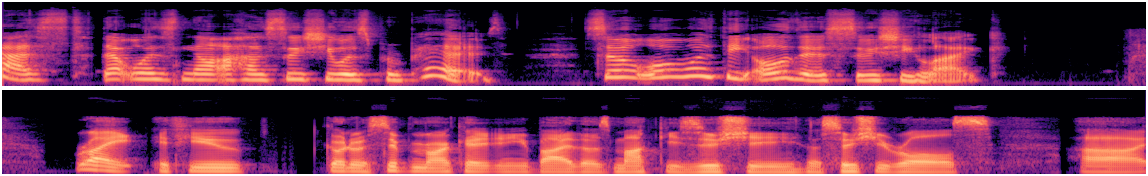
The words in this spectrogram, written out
past, that was not how sushi was prepared. So, what was the oldest sushi like? Right. If you go to a supermarket and you buy those makizushi, the sushi rolls, uh,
